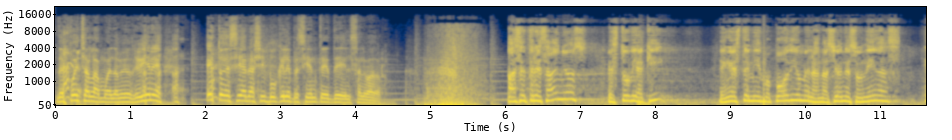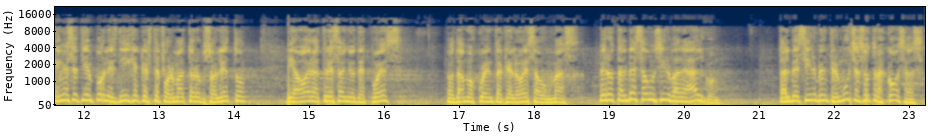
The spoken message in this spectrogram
después charlamos el domingo que viene. Esto decía Nayib Bukele, presidente de El Salvador. Hace tres años estuve aquí, en este mismo podio en las Naciones Unidas. En ese tiempo les dije que este formato era obsoleto y ahora, tres años después, nos damos cuenta que lo es aún más. Pero tal vez aún sirva de algo. Tal vez sirva entre muchas otras cosas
